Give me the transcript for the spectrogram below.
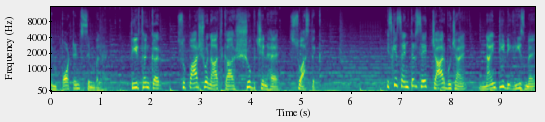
इंपॉर्टेंट सिंबल है। तीर्थंकर सुपार्श्वनाथ का शुभ चिन्ह है स्वास्तिक। इसके सेंटर से चार भुजाएँ 90 डिग्रीज में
